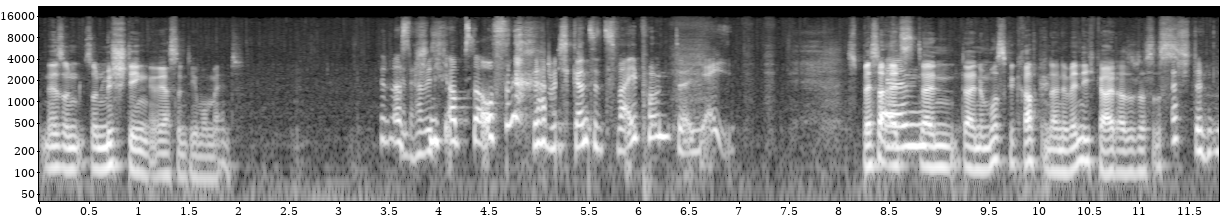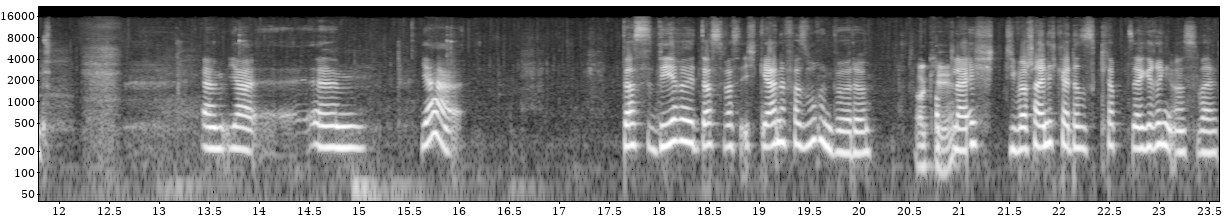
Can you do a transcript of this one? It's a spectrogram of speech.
ne, so, ein, so ein Mischding erst in dem Moment. Lass da mich ich- nicht absaufen. Da habe ich ganze zwei Punkte. Yay! Ist besser als Ähm. dein, deine Muskelkraft und deine Wendigkeit. Also das Das ist. stimmt. Ähm, ja, äh, ähm, ja, das wäre das, was ich gerne versuchen würde. Okay. Obgleich die Wahrscheinlichkeit, dass es klappt, sehr gering ist, weil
